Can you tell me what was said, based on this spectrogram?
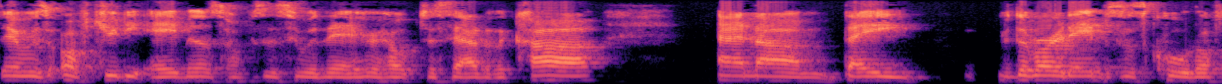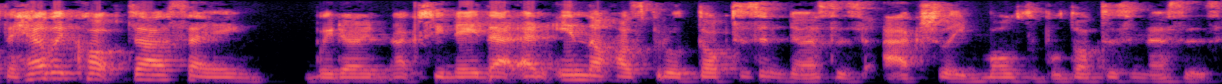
there was off-duty ambulance officers who were there who helped us out of the car. And um, they, the road ambulances called off the helicopter saying, we don't actually need that. And in the hospital, doctors and nurses, actually multiple doctors and nurses,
